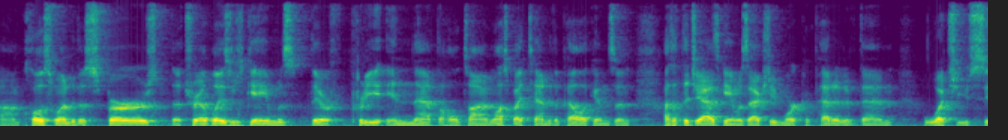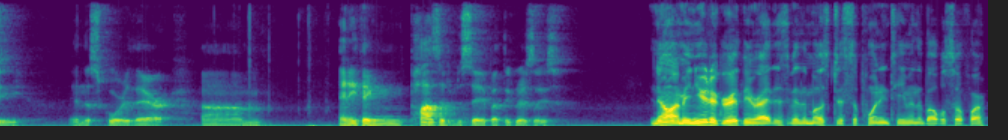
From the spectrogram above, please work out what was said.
Um, close one to the Spurs. The Trailblazers game was they were pretty in that the whole time. Lost by ten to the Pelicans, and I thought the Jazz game was actually more competitive than what you see in the score there. Um, anything positive to say about the Grizzlies? No, I mean you'd agree with me, right? This has been the most disappointing team in the bubble so far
